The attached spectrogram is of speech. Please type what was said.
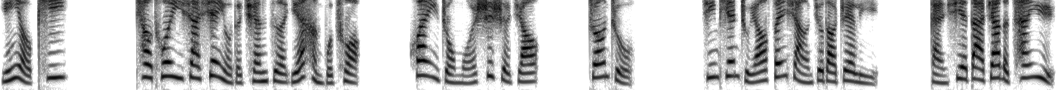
云有 P，跳脱一下现有的圈子也很不错，换一种模式社交。庄主，今天主要分享就到这里，感谢大家的参与。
